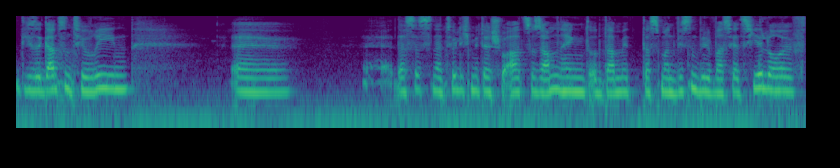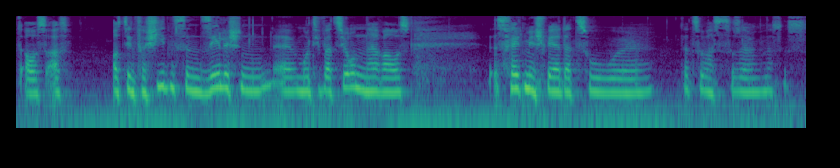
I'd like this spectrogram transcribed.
Diese ganzen Theorien, äh, dass es natürlich mit der Shoah zusammenhängt und damit, dass man wissen will, was jetzt hier läuft, aus, aus, den verschiedensten seelischen äh, Motivationen heraus. Es fällt mir schwer dazu, äh, dazu was zu sagen. Das ist,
